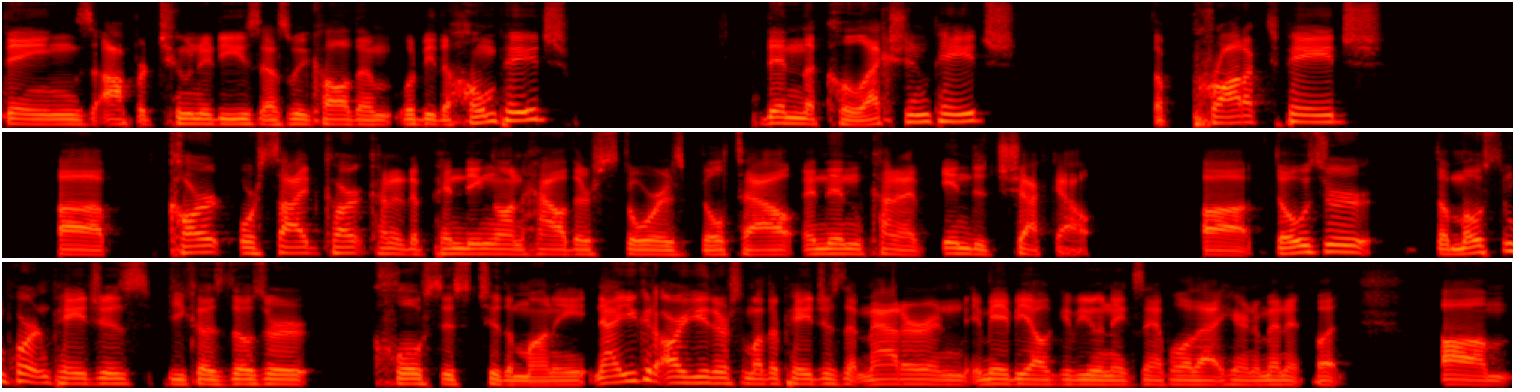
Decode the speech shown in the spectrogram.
things, opportunities, as we call them, would be the homepage, then the collection page, the product page, uh, cart or side cart, kind of depending on how their store is built out, and then kind of into checkout. Uh, those are the most important pages because those are closest to the money. Now, you could argue there's some other pages that matter, and maybe I'll give you an example of that here in a minute. But um,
